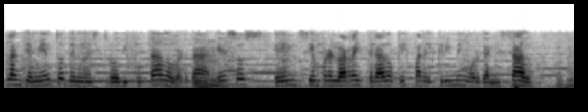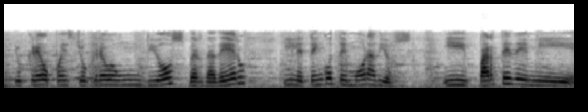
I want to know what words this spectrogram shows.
planteamientos de nuestro diputado, ¿verdad? Esos, él siempre lo ha reiterado que es para el crimen organizado. Yo creo, pues, yo creo en un Dios verdadero y le tengo temor a Dios. Y parte de, mi,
